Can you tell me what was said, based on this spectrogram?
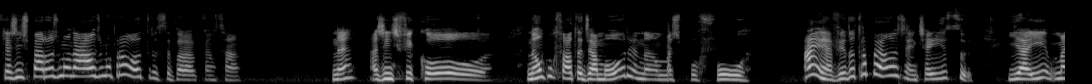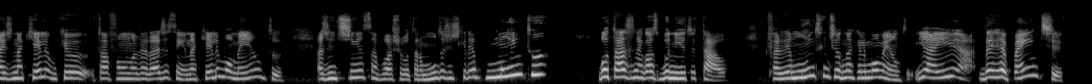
que a gente parou de mandar áudio uma para outra, se você parar pra pensar né? A gente ficou não por falta de amor, não, mas por, por... Ai, a vida atropela, gente, é isso. E aí, mas naquele, o que eu tava falando, na verdade, assim, naquele momento, a gente tinha essa voz de no mundo, a gente queria muito botar esse negócio bonito e tal. Que fazia muito sentido naquele momento. E aí, de repente,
